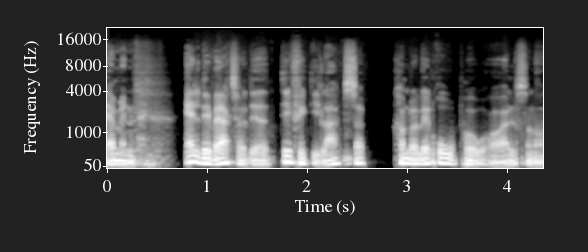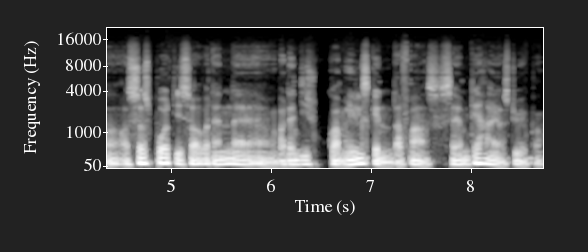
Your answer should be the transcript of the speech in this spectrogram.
jamen, alt det værktøj der, det fik de lagt. Så kom der lidt ro på og alt sådan noget. Og så spurgte de så, hvordan, øh, hvordan de skulle komme hele skinnen derfra. Så sagde jeg, det har jeg styr på.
